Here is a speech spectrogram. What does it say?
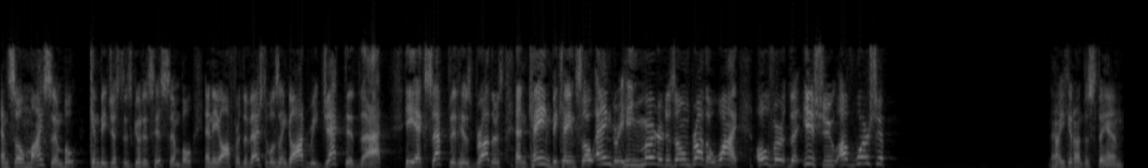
And so my symbol can be just as good as his symbol. And he offered the vegetables, and God rejected that. He accepted his brothers, and Cain became so angry he murdered his own brother. Why? Over the issue of worship. Now you can understand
